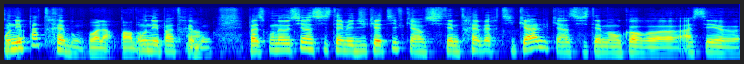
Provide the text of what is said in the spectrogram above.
On n'est pas... très bon. Voilà, pardon. On n'est pas très ah. bon. Parce qu'on a aussi un système éducatif qui est un système très vertical, qui est un système encore euh, assez, euh,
